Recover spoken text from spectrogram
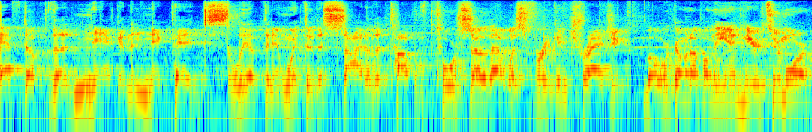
effed up the neck and the neck peg slipped and it went through the side of the top of the torso. That was freaking tragic. But we're coming up on the end here. Two more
